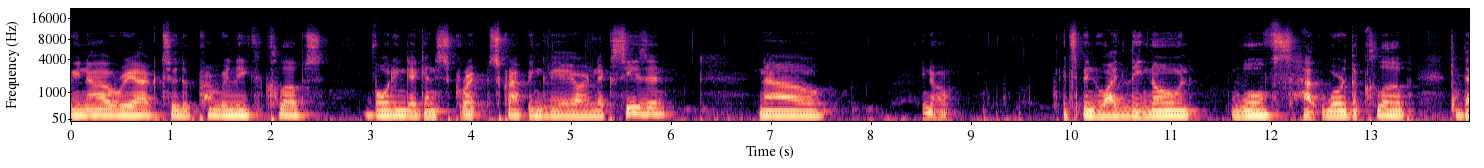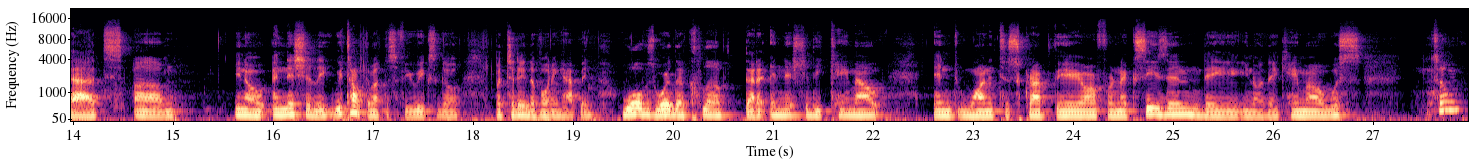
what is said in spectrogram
We now react to the Premier League clubs voting against scra- scrapping VAR next season. Now, you know, it's been widely known Wolves have, were the club that, um, you know, initially, we talked about this a few weeks ago, but today the voting happened. Wolves were the club that initially came out and wanted to scrap VAR for next season. They, you know, they came out with some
